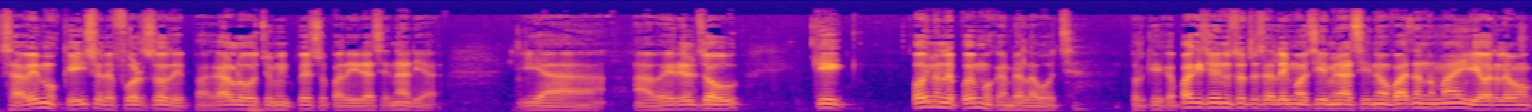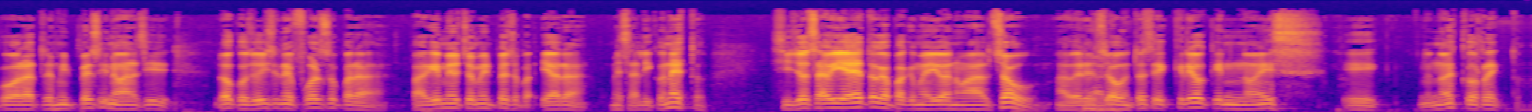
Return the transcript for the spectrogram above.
sabemos que hizo el esfuerzo de pagar los 8 mil pesos para ir a cenar y a, a, a ver el show, que hoy no le podemos cambiar la bocha. Porque capaz que si hoy nosotros salimos así, mira, si no vayan nomás y ahora le vamos a cobrar 3 mil pesos y nos van a decir, loco, yo hice un esfuerzo para, pagué mis 8 mil pesos y ahora me salí con esto. Si yo sabía esto, capaz que me iba nomás al show, a ver el show. Entonces creo que no es, eh, no es correcto.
